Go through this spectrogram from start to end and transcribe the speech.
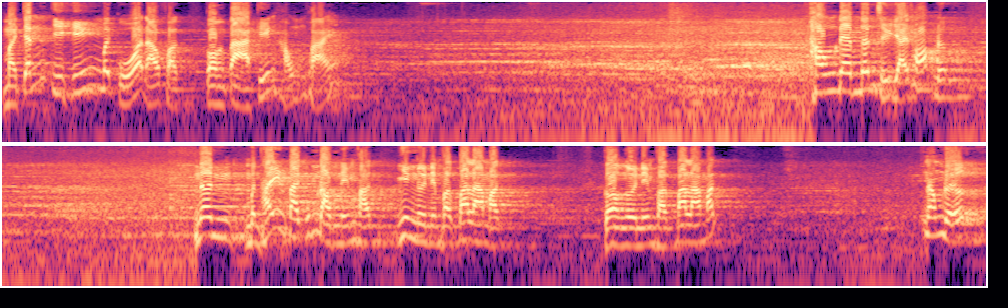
Mà chánh chi kiến mới của đạo phật còn tà kiến không phải. Không đem đến sự giải thoát được nên mình thấy người ta cũng đồng niệm phật nhưng người niệm phật ba la mật. Còn người niệm phật ba la mất nó không được.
